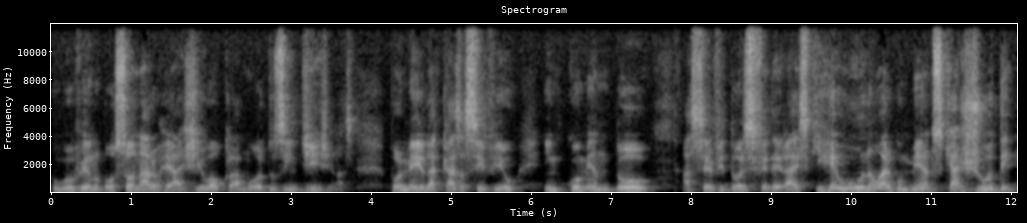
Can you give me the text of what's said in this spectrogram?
o governo Bolsonaro reagiu ao clamor dos indígenas. Por meio da Casa Civil, encomendou a servidores federais que reúnam argumentos que ajudem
